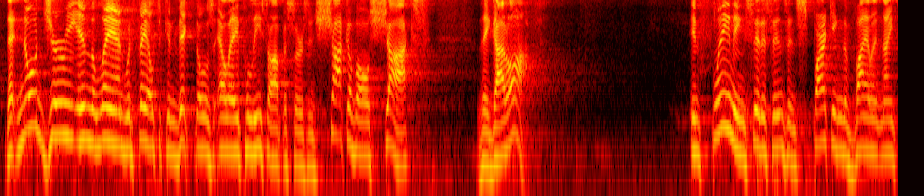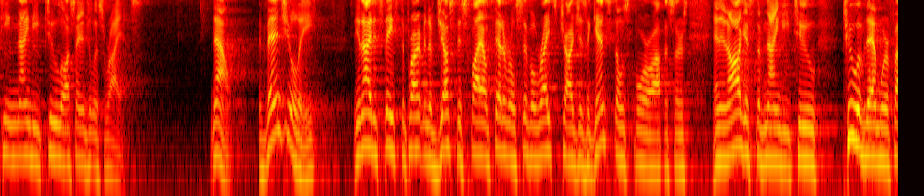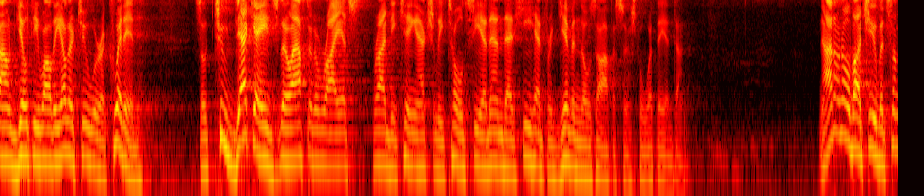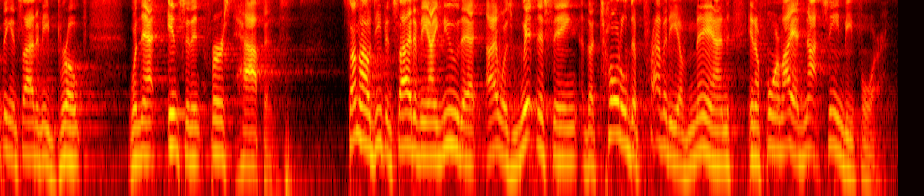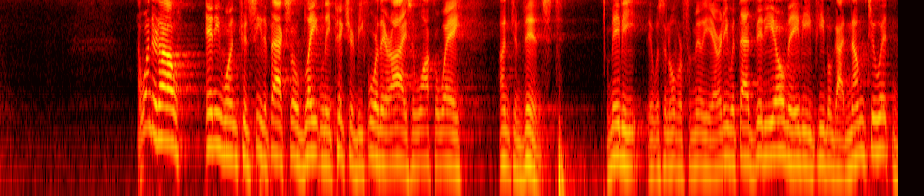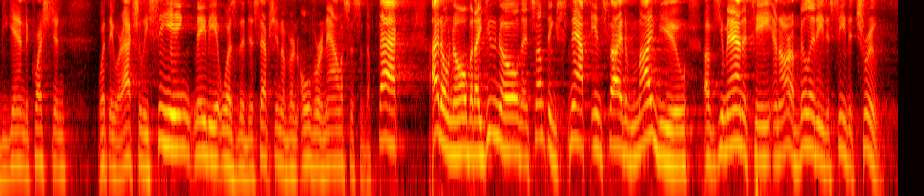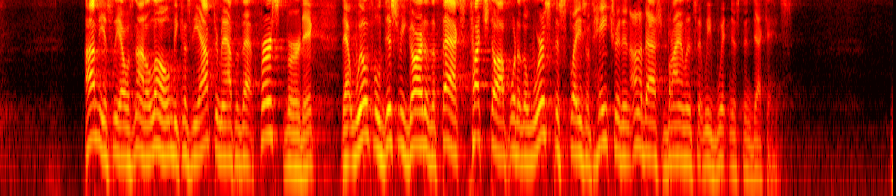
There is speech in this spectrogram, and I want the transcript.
that no jury in the land would fail to convict those LA police officers. And shock of all shocks, they got off. Inflaming citizens and sparking the violent 1992 Los Angeles riots. Now, eventually, the United States Department of Justice filed federal civil rights charges against those four officers, and in August of 92, Two of them were found guilty while the other two were acquitted. So, two decades, though, after the riots, Rodney King actually told CNN that he had forgiven those officers for what they had done. Now, I don't know about you, but something inside of me broke when that incident first happened. Somehow, deep inside of me, I knew that I was witnessing the total depravity of man in a form I had not seen before. I wondered how anyone could see the facts so blatantly pictured before their eyes and walk away unconvinced. Maybe it was an overfamiliarity with that video. Maybe people got numb to it and began to question what they were actually seeing. Maybe it was the deception of an overanalysis of the facts. I don't know, but I do know that something snapped inside of my view of humanity and our ability to see the truth. Obviously, I was not alone because the aftermath of that first verdict that willful disregard of the facts touched off one of the worst displays of hatred and unabashed violence that we've witnessed in decades.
